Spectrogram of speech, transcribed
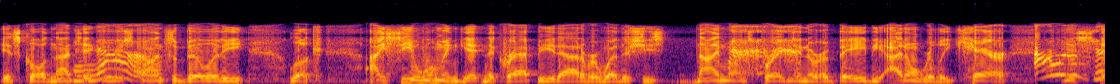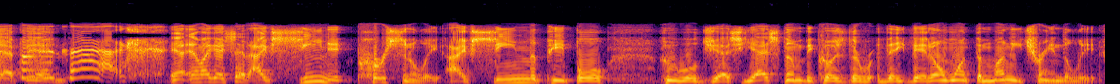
It's called not taking No. responsibility. Look, I see a woman getting the crap beat out of her, whether she's nine months pregnant or a baby. I don't really care. I would you step in. back. And, and like I said, I've seen it personally. I've seen the people who will just yes them because they they don't want the money train to leave.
